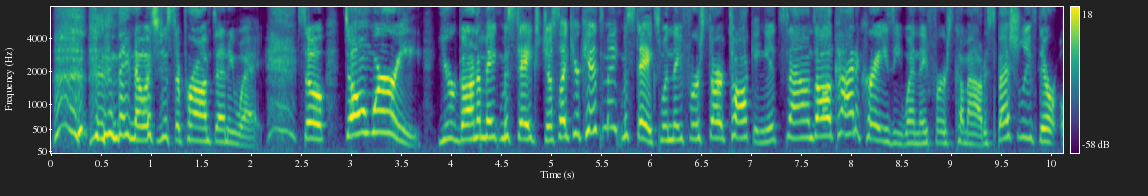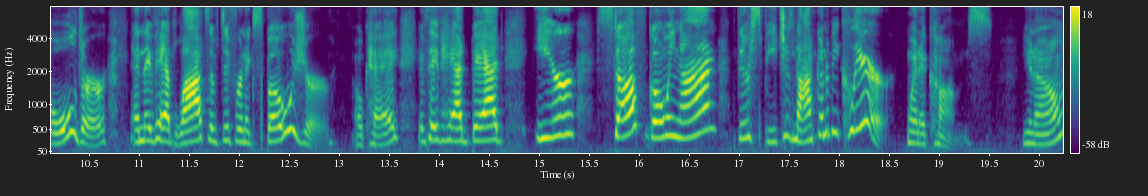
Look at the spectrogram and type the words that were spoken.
they know it's just a prompt anyway. So don't worry. You're going to make mistakes just like your kids make mistakes when they first start talking. It sounds all kind of crazy when they first come out, especially if they're older and they've had lots of different exposure. Okay? If they've had bad ear stuff going on, their speech is not going to be clear when it comes. You know?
